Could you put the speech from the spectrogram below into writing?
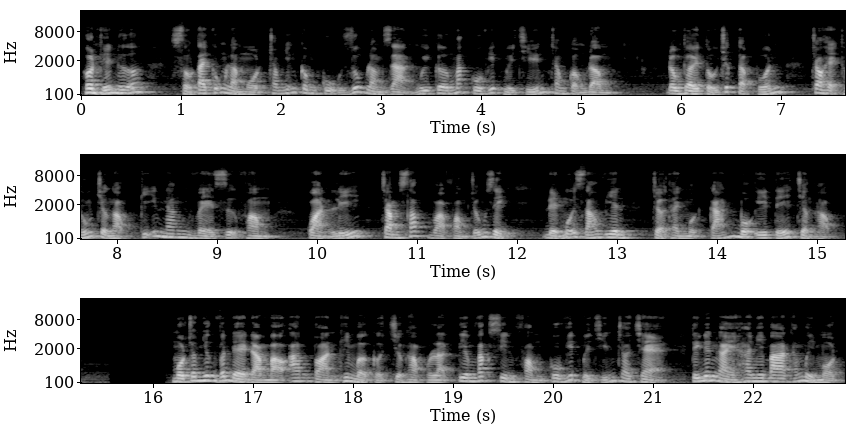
Hơn thế nữa, sổ tay cũng là một trong những công cụ giúp làm giảm nguy cơ mắc COVID-19 trong cộng đồng, đồng thời tổ chức tập huấn cho hệ thống trường học kỹ năng về dự phòng, quản lý, chăm sóc và phòng chống dịch để mỗi giáo viên trở thành một cán bộ y tế trường học. Một trong những vấn đề đảm bảo an toàn khi mở cửa trường học là tiêm vaccine phòng COVID-19 cho trẻ. Tính đến ngày 23 tháng 11,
